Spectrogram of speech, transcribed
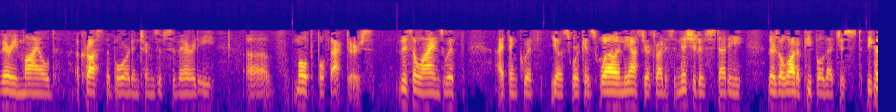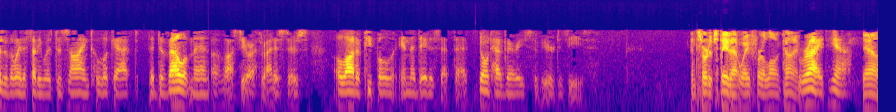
very mild across the board in terms of severity of multiple factors. This aligns with, I think, with Joost's work as well. In the Osteoarthritis Initiative study, there's a lot of people that just, because of the way the study was designed to look at the development of osteoarthritis, there's a lot of people in the data set that don't have very severe disease. And sort of stay that way for a long time. Right, yeah. Yeah.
